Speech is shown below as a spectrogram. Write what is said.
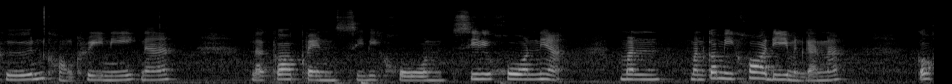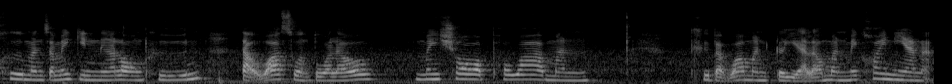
พื้นของคลินิกนะ แล้วก็เป็นซิลิโคน ซิลิโคนเนี่ยมันมันก็มีข้อดีเหมือนกันนะ ก็คือมันจะไม่กินเนื้อรองพื้น แต่ว่าส่วนตัวแล้ว ไม่ชอบ เพราะว่ามันคือแบบว่ามันเกลี่ยแล้วมันไม่ค่อยเนียนอะ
